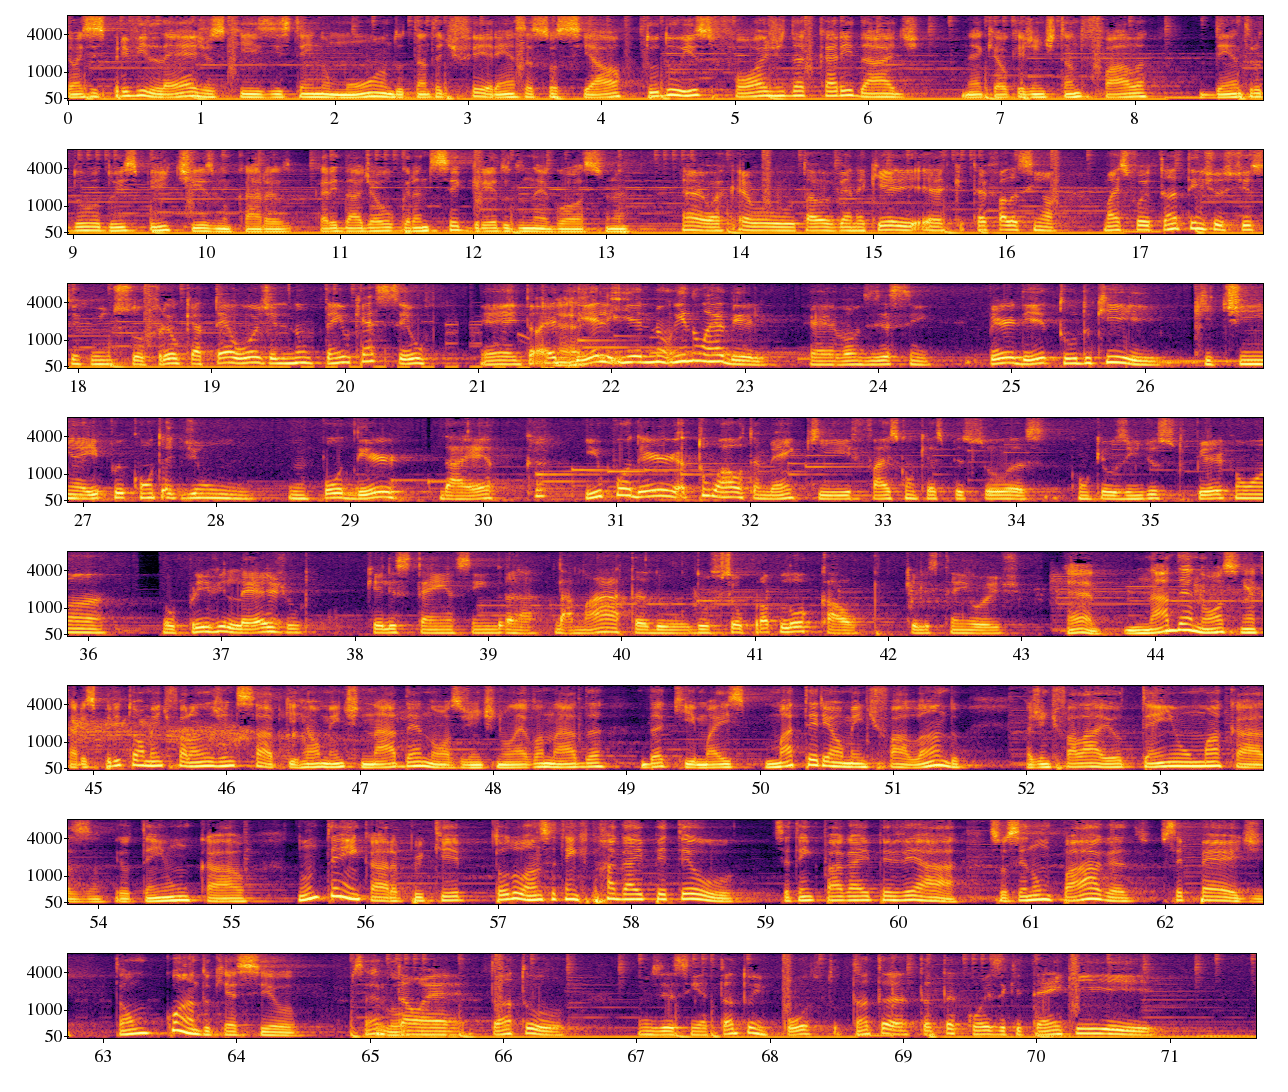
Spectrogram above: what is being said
Então, esses privilégios que existem no mundo, tanta diferença social, tudo isso foge da caridade né? Que é o que a gente tanto fala dentro do, do espiritismo, cara. Caridade é o grande segredo do negócio, né? É, eu, eu tava vendo aqui, ele é, que até fala assim, ó. Mas foi tanta injustiça que o índio sofreu que até hoje ele não tem o que é seu. É, então é, é, dele e, ele não, e não é dele. É, vamos dizer assim, perder tudo que, que tinha aí por conta de um, um poder da época e o poder atual também que faz com que as pessoas, com que os índios percam a, o privilégio que eles têm, assim, da, da mata, do, do seu próprio local que eles têm hoje. É, nada é nosso, né, cara? Espiritualmente falando, a gente sabe que realmente nada é nosso, a gente não leva nada daqui, mas materialmente falando, a gente fala, ah, eu tenho uma casa, eu tenho um carro. Não tem, cara, porque todo ano você tem que pagar IPTU, você tem que pagar IPVA. Se você não paga, você perde. Então, quando que é seu? É então é tanto, vamos dizer assim, é tanto imposto, tanta, tanta coisa que tem que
